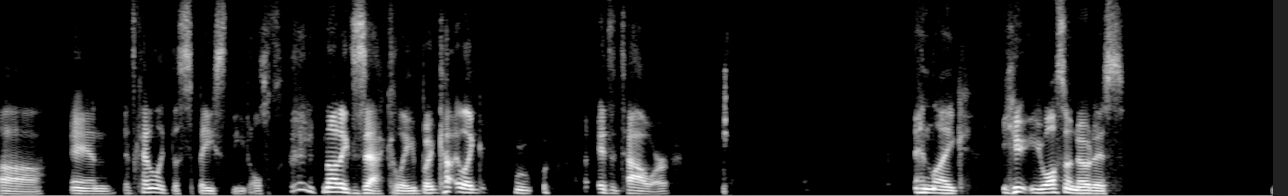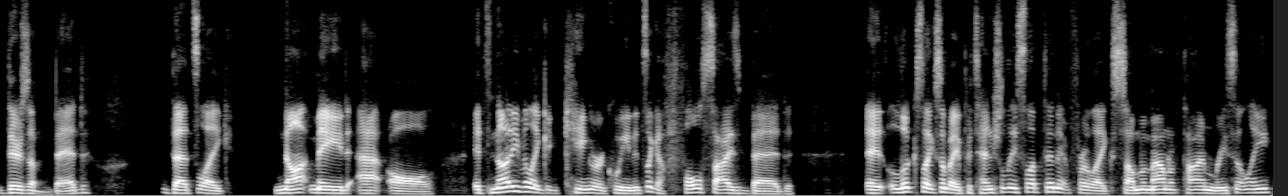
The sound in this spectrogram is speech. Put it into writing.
uh and it's kind of like the space needles. Not exactly but kind of like it's a tower. And like you you also notice there's a bed that's like not made at all. It's not even like a king or a queen. It's like a full size bed. It looks like somebody potentially slept in it for like some amount of time recently.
